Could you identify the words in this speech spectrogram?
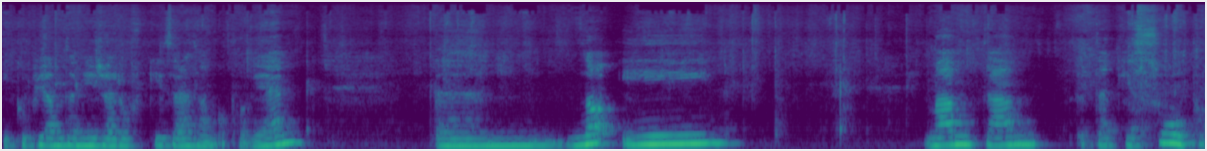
i kupiłam do niej żarówki, zaraz Wam opowiem. No i mam tam taki słup,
